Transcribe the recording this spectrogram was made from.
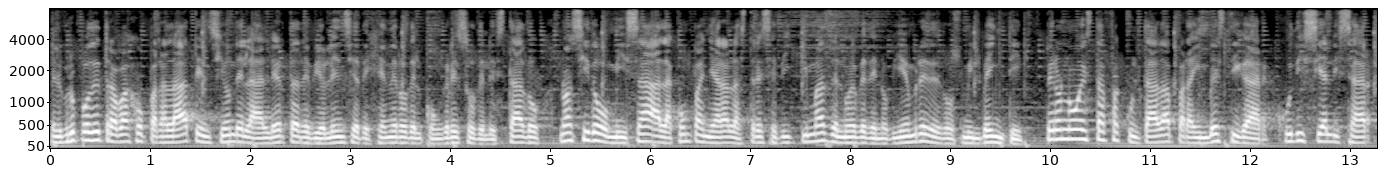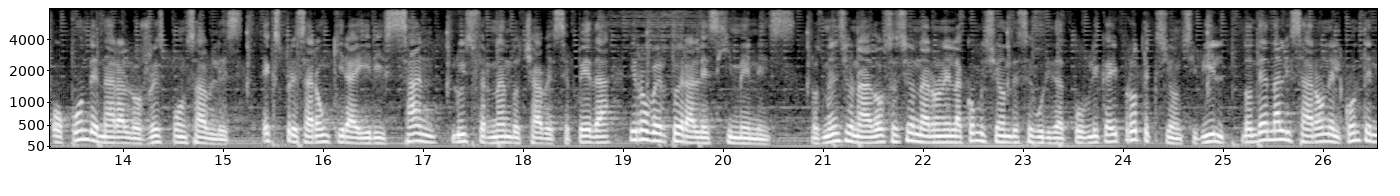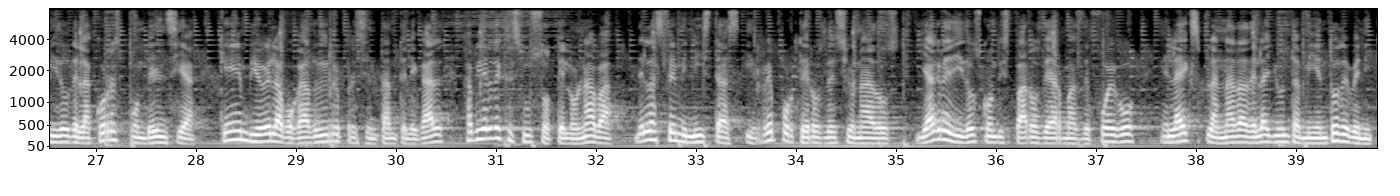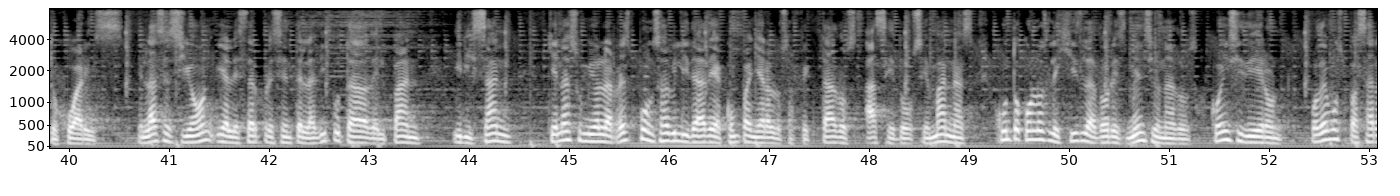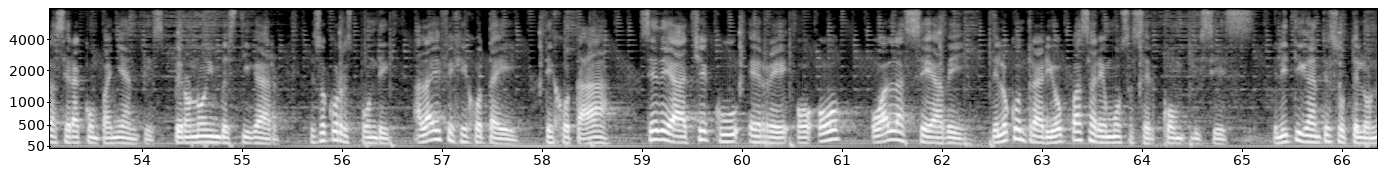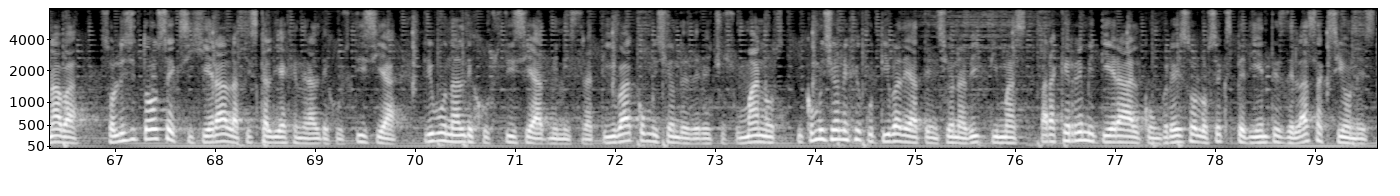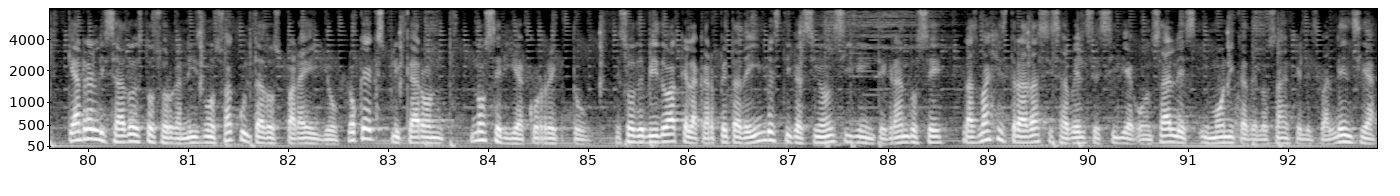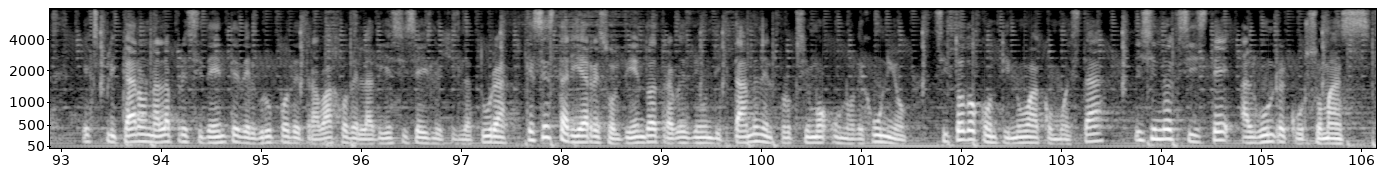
El Grupo de Trabajo para la Atención de la Alerta de Violencia de Género del Congreso del Estado no ha sido omisa al acompañar a las 13 víctimas del 9 de noviembre de 2020, pero no está facultada para investigar, judicializar o condenar a los responsables, expresaron Kira Iris San, Luis Fernando Chávez Cepeda y Roberto Herales Jiménez. Los mencionados sesionaron en la Comisión de Seguridad Pública y Protección Civil, donde analizaron el contenido de la correspondencia que envió el abogado y representante legal Javier de Jesús Sotelo Nava de las feministas y reporteros lesionados y agredidos con disparos de armas de fuego en la explanada del Ayuntamiento de Benito Juárez. En la sesión y al estar presente la diputada del PAN, Irizán, quien asumió la responsabilidad de acompañar a los afectados hace dos semanas, junto con los legisladores mencionados, coincidieron, podemos pasar a ser acompañantes, pero no investigar. Eso corresponde a la FGJE, TJA, CDHQROO o a la CAB. De lo contrario, pasaremos a ser cómplices. El litigante Sotelo Nava solicitó se exigiera a la Fiscalía General de Justicia, Tribunal de Justicia Administrativa, Comisión de Derechos Humanos y Comisión Ejecutiva de Atención a Víctimas para que remitiera al Congreso los expedientes de las acciones que han realizado estos organismos facultados para ello, lo que explicaron no sería correcto. Eso debido a que la carpeta de investigación sigue integrándose las magistradas Isabel Cecilia González y Mónica de Los Ángeles Valencia explicaron a la presidente del grupo de trabajo de la 16 legislatura que se estaría resolviendo a través de un dictamen el próximo 1 de junio, si todo continúa como está y si no existe algún recurso más.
